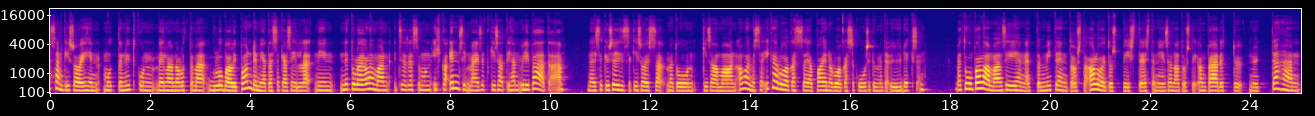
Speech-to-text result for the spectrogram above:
SM-kisoihin, mutta nyt kun meillä on ollut tämä globaali pandemia tässä käsillä, niin ne tulee olemaan itse asiassa mun ihka ensimmäiset kisat ihan ylipäätään. Näissä kyseisissä kisoissa mä tuun kisaamaan avoimessa ikäluokassa ja painoluokassa 69. Mä tuun palaamaan siihen, että miten tuosta aloituspisteestä niin sanotusti on päädytty nyt tähän,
